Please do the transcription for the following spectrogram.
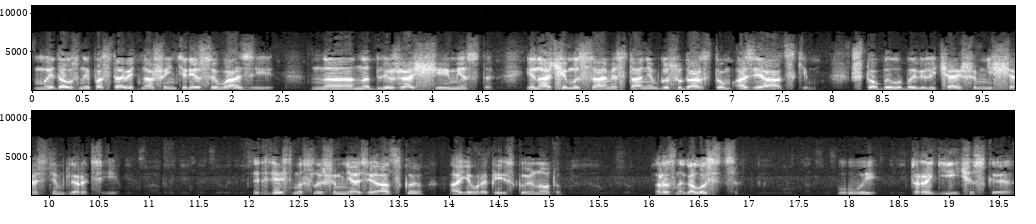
Мы должны поставить наши интересы в Азии на надлежащее место, иначе мы сами станем государством азиатским, что было бы величайшим несчастьем для России. Здесь мы слышим не азиатскую, а европейскую ноту. Разноголосица? Увы, трагическая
